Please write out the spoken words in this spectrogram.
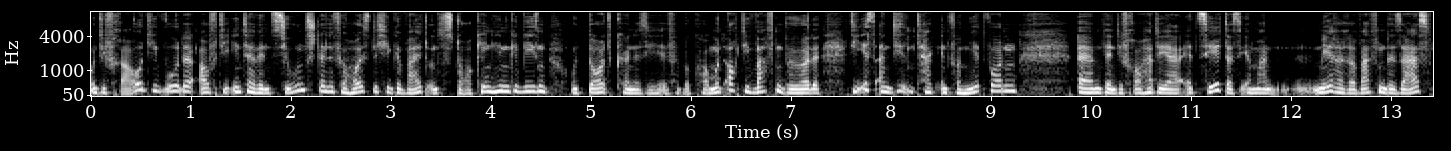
Und die Frau, die wurde auf die Interventionsstelle für häusliche Gewalt und Stalking hingewiesen und dort könne sie Hilfe bekommen. Und auch die Waffenbehörde, die ist an diesem Tag informiert worden, ähm, denn die Frau hatte ja erzählt, dass ihr Mann mehrere Waffen besaß.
